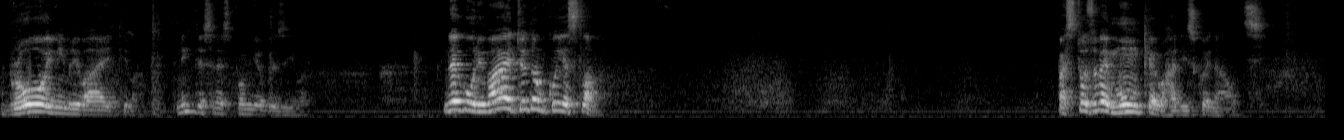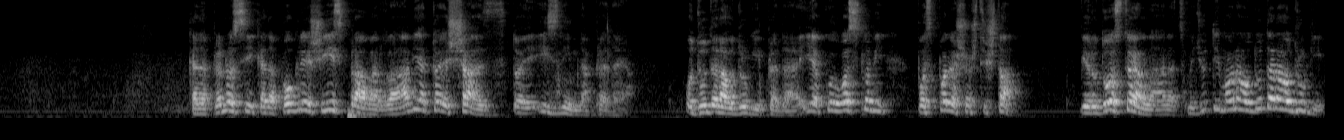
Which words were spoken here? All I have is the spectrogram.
brojnim rivajetima. Nigdje se ne spominje obrezivanje nego u rivajetu jednom koji je slab. Pa se to zove munker u hadijskoj nauci. Kada prenosi, kada pogriješi ispravan ravija, to je šaz, to je iznimna predaja. Od udara od drugih predaja. Iako je u osnovi po spolješnosti šta? Vjerodostojan lanac. Međutim, ona od udara od drugih.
